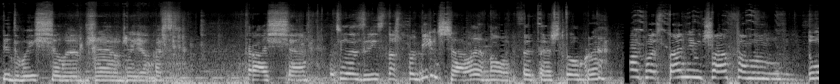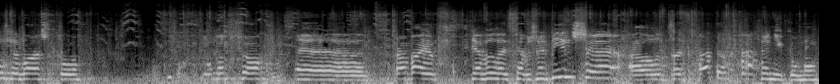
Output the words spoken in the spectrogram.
Підвищили вже, вже якось краще. Хотіла, звісно ж, побільше, але ну це теж добре. Так, останнім часом дуже важко, тому що е, трамваїв з'явилося вже більше, а працювати вже нікому.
